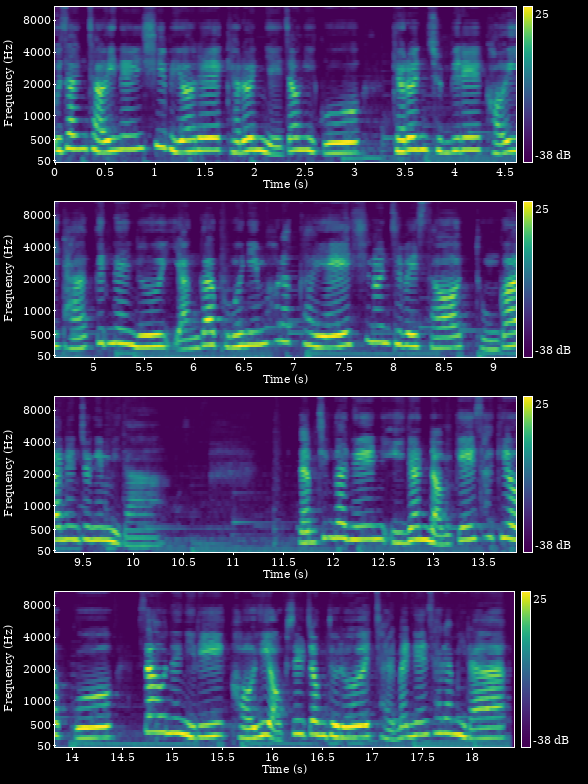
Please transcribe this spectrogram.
우선 저희는 12월에 결혼 예정이고 결혼 준비를 거의 다 끝낸 후 양가 부모님 허락하에 신혼집에서 동거하는 중입니다. 남친과는 2년 넘게 사귀었고 싸우는 일이 거의 없을 정도로 잘 맞는 사람이라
